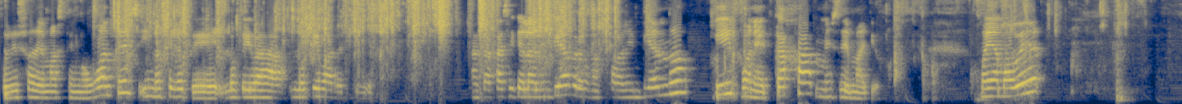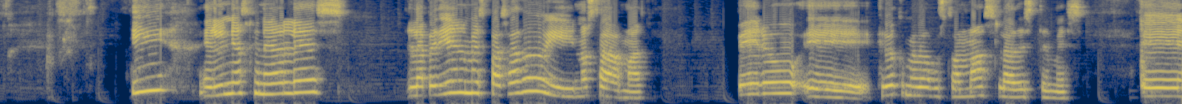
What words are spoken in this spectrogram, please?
Por eso además tengo guantes y no sé lo que, lo que, iba, lo que iba a recibir. La caja sí que la limpiado, pero no estaba limpiando. Y pone caja mes de mayo. Voy a mover. Y en líneas generales la pedí el mes pasado y no estaba mal. Pero eh, creo que me va a gustar más la de este mes. Eh,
